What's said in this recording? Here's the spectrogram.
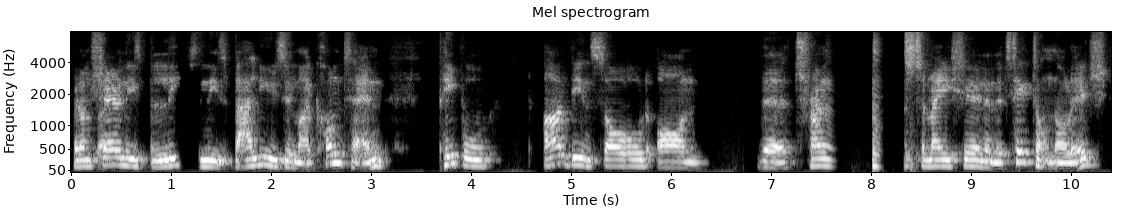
When I'm right. sharing these beliefs and these values in my content, people aren't being sold on the transformation and the TikTok knowledge.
